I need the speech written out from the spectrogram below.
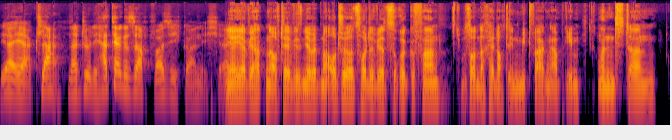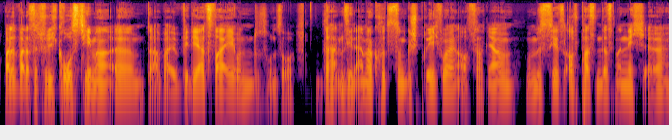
Ja, ja, klar, natürlich. Hat er gesagt, weiß ich gar nicht. Ja, ja, ja wir hatten auf der, wir sind ja mit dem Auto jetzt heute wieder zurückgefahren. Ich muss auch nachher noch den Mietwagen abgeben. Und dann war, war das natürlich Großthema äh, da bei WDR 2 und, und so. Da hatten sie ihn einmal kurz zum Gespräch, wo er dann auch sagt, ja, man müsste jetzt aufpassen, dass man nicht, äh,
